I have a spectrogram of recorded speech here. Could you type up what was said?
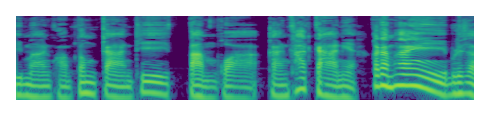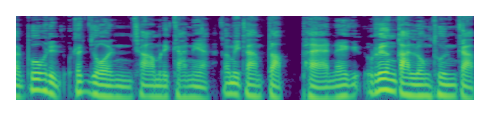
demand ความต้องการที่ ต่ำกว่าการคาดการณ์เนี่ยก็ทำให้บริษัทผู้ผลิตรถยนต์ชาวอเมริกันเนี่ยต้องมีการปรับแผนในเรื่องการลงทุนกับ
